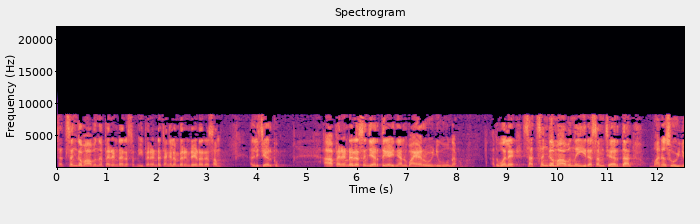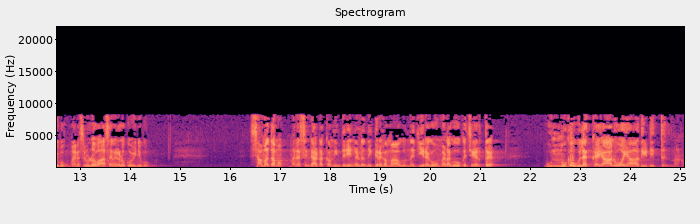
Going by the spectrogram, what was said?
സത്സംഗമാവുന്ന പെരണ്ട രസം ഈ പെരണ്ട ചങ്ങലം പെരണ്ടയുടെ രസം അതിൽ ചേർക്കും. ആ പെരണ്ട രസം ചേർത്ത് കഴിഞ്ഞാൽ വയറൊഴിഞ്ഞു പോകുന്നതാണ് അതുപോലെ സത്സംഗമാവുന്ന ഈ രസം ചേർത്താൽ മനസ്സൊഴിഞ്ഞു പോകും മനസ്സിലുള്ള വാസനകളൊക്കെ ഒഴിഞ്ഞു പോകും. സമതമം മനസ്സിന്റെ അടക്കം ഇന്ദ്രിയങ്ങളുടെ നിഗ്രഹമാകുന്ന ജീരകവും വിളകവും ഒക്കെ ചേർത്ത് ഉന്മുഖ ഉലക്കയാൽ ഓയാതിടിത്ത് എന്നാണ്.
